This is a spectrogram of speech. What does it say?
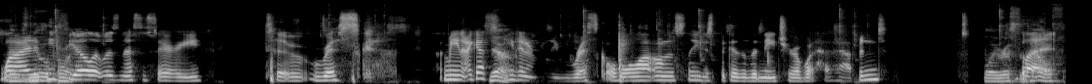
Why There's did no he point. feel it was necessary to risk? I mean, I guess Yeah. he didn't really risk a whole lot, honestly, just because of the nature of what had happened. Well, he risked his But- health.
